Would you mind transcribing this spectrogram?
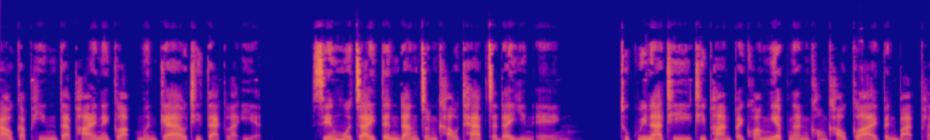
ราวกับหินแต่ภายในกลับเหมือนแก้วที่แตกละเอียด เสียงหัวใจเต้นดังจนเขาแทบจะได้ยินเอง ทุกวินาทีที่ผ่านไปความเงียบงันของเขากลายเป็นบาดแผล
